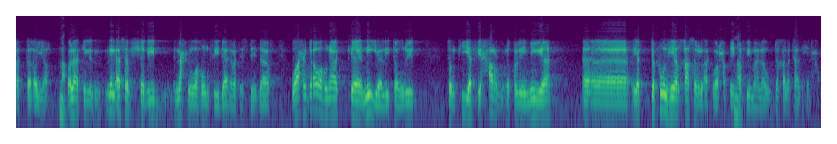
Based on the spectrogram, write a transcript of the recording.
قد تغير نعم. ولكن للأسف الشديد نحن وهم في دائرة استهداف واحدة وهناك نية لتوريط تركيا في حرب إقليمية آه، تكون هي الخاسر الأكبر حقيقة نعم. فيما لو دخلت هذه الحرب.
